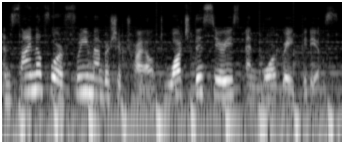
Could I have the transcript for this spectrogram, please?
and sign up for a free membership trial to watch this series and more great videos.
